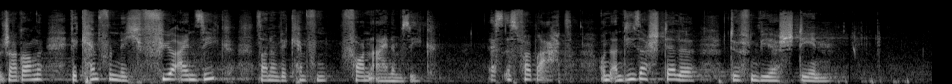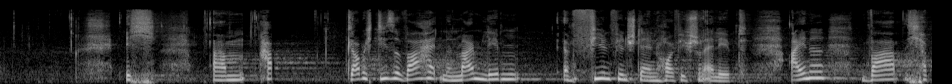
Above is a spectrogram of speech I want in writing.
Jargon, wir kämpfen nicht für einen Sieg, sondern wir kämpfen von einem Sieg. Es ist vollbracht. Und an dieser Stelle dürfen wir stehen. Ich ähm, habe, glaube ich, diese Wahrheiten in meinem Leben an vielen, vielen Stellen häufig schon erlebt. Eine war, ich habe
